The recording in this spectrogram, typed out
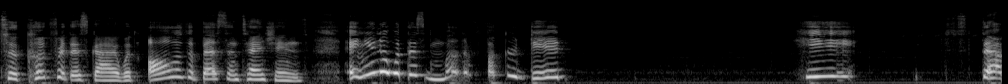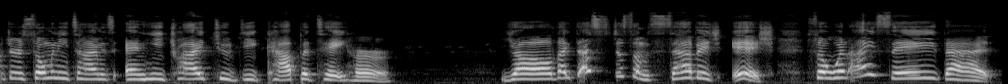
to cook for this guy with all of the best intentions. And you know what this motherfucker did? He stabbed her so many times and he tried to decapitate her. Y'all, like that's just some savage ish. So when I say that,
